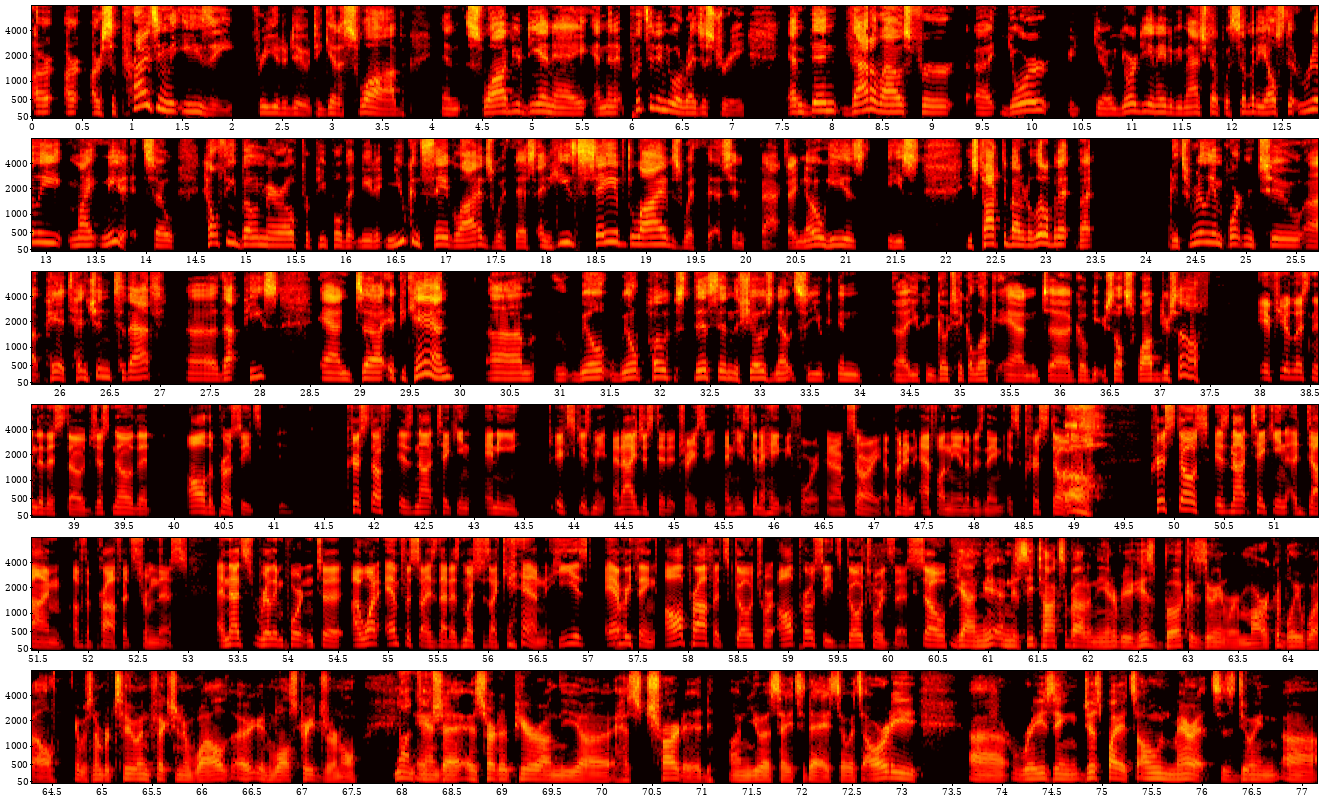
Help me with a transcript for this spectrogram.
are, are are surprisingly easy for you to do to get a swab and swab your DNA and then it puts it into a registry. And then that allows for uh, your you know your DNA to be matched up with somebody else that really might need it. So healthy bone marrow for people that need it, and you can save lives with this. And he's saved lives with this. In fact, I know he is he's he's talked about it a little bit, but it's really important to uh, pay attention to that uh, that piece. And uh, if you can, um, we'll we'll post this in the show's notes so you can uh, you can go take a look and uh, go get yourself swabbed yourself. If you're listening to this though, just know that all the proceeds, Christoph is not taking any. Excuse me, and I just did it, Tracy, and he's gonna hate me for it. And I'm sorry, I put an F on the end of his name. It's Christos. Oh. Christos is not taking a dime of the profits from this. And that's really important to I want to emphasize that as much as I can. He is everything. All profits go toward all proceeds go towards this. So Yeah, and, he- and as he talks about in the interview, his book is doing remarkably well. It was number two in fiction in Wild uh, in Wall Street Journal, and Nonfiction. uh, it started to appear on the uh, has charted on USA Today. So it's already uh, raising just by its own merits is doing uh,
